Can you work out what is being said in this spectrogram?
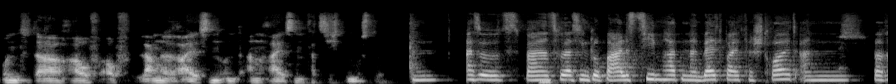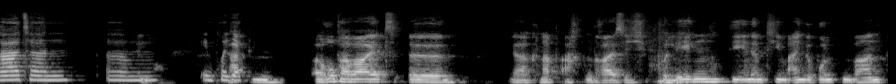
und darauf auf lange Reisen und Anreisen verzichten musste. Mhm. Also es war so, dass sie ein globales Team hatten, dann weltweit verstreut an Beratern ähm, genau. in Projekten. Europaweit äh, ja knapp 38 Kollegen, die in dem Team eingebunden waren,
